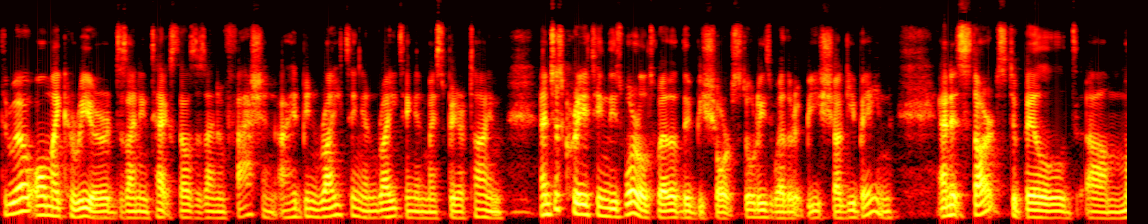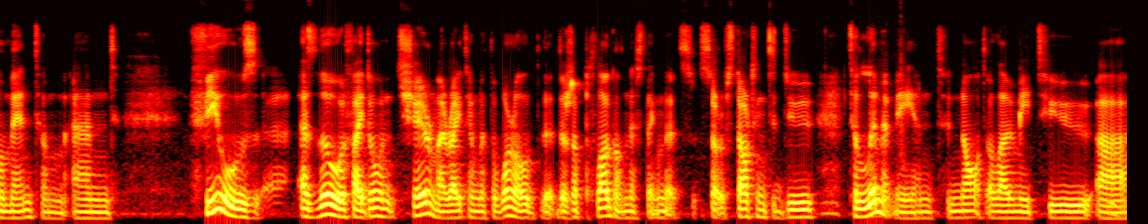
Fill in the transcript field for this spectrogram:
throughout all my career designing textiles, design, and fashion, I had been writing and writing in my spare time and just creating these worlds, whether they be short stories, whether it be Shuggie Bain. And it starts to build um, momentum and feels as though if I don't share my writing with the world, that there's a plug on this thing that's sort of starting to do to limit me and to not allow me to uh,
